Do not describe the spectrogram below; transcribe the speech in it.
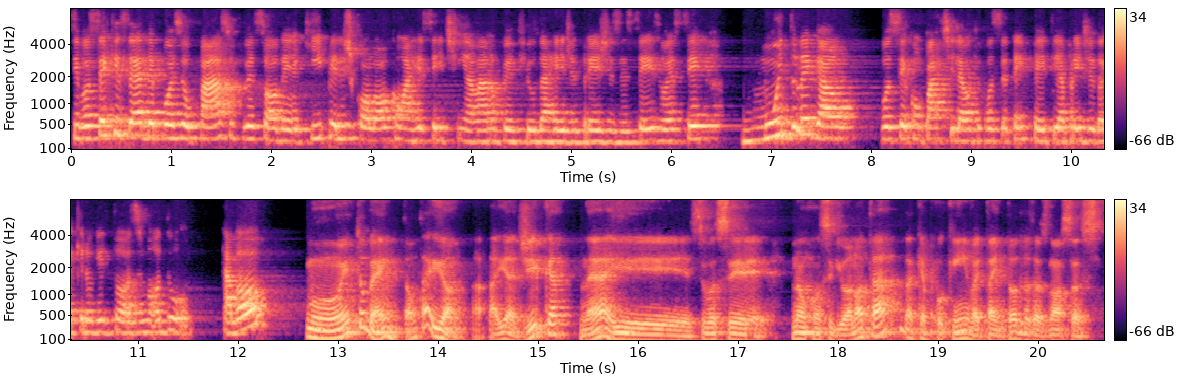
Se você quiser, depois eu passo para o pessoal da equipe, eles colocam a receitinha lá no perfil da Rede 316. Vai ser muito legal você compartilhar o que você tem feito e aprendido aqui no Virtuosos Modo 1, tá bom? Muito bem, então tá aí, ó. Tá aí a dica, né? E se você não conseguiu anotar, daqui a pouquinho vai estar em todas as nossas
